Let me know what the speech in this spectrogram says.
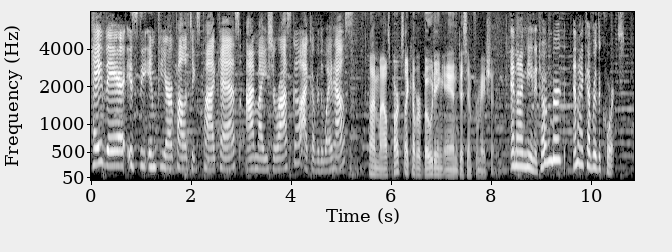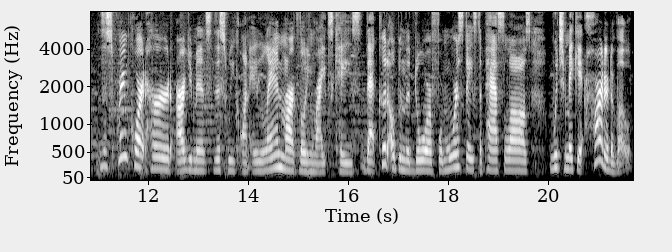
Hey there, it's the NPR Politics Podcast. I'm Ayesha Rascoe. I cover the White House. I'm Miles Parks. I cover voting and disinformation. And I'm Nina Totenberg, and I cover the courts. The Supreme Court heard arguments this week on a landmark voting rights case that could open the door for more states to pass laws which make it harder to vote.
